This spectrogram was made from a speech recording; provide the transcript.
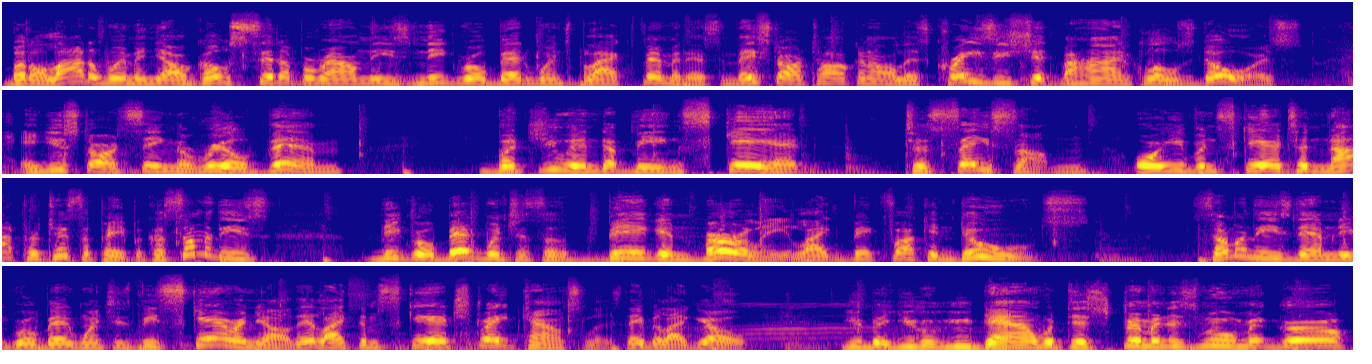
But a lot of women, y'all go sit up around these Negro bedwench black feminists, and they start talking all this crazy shit behind closed doors, and you start seeing the real them, but you end up being scared to say something or even scared to not participate because some of these Negro bedwenches are big and burly, like big fucking dudes. Some of these damn Negro bedwenches be scaring y'all. They're like them scared straight counselors. They be like, "Yo, you be, you you down with this feminist movement, girl?"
